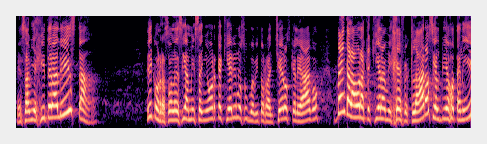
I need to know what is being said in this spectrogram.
Esa viejita era lista. Y con razón le decía mi señor que quiere unos sus huevitos rancheros que le hago. Venga la hora que quiera mi jefe. Claro, si el viejo tenía.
